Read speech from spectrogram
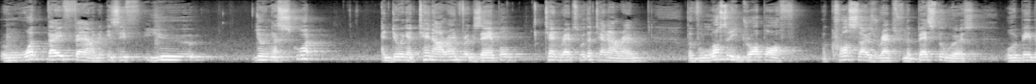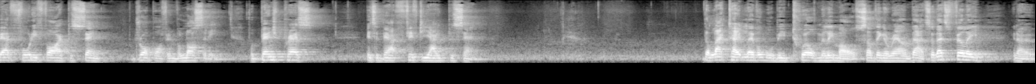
what they found is if you doing a squat and doing a 10 RM, for example, 10 reps with a 10 RM, the velocity drop off across those reps from the best to the worst would be about 45% drop off in velocity. For bench press, it's about 58%. The lactate level will be 12 millimoles, something around that. So that's fairly, you know,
